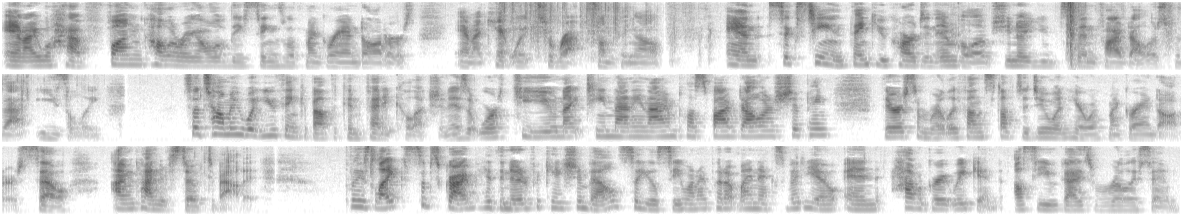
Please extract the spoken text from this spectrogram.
and I will have fun coloring all of these things with my granddaughters and I can't wait to wrap something up. And 16 thank you cards and envelopes. You know you'd spend $5 for that easily. So tell me what you think about the confetti collection. Is it worth to you $19.99 plus $5 shipping? There's some really fun stuff to do in here with my granddaughters. So I'm kind of stoked about it. Please like, subscribe, hit the notification bell so you'll see when I put up my next video, and have a great weekend. I'll see you guys really soon.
